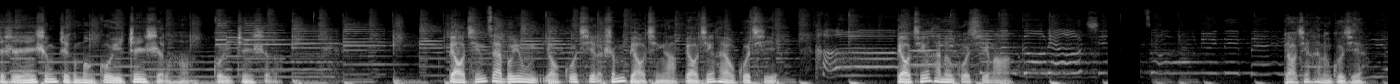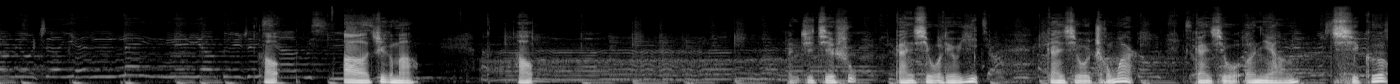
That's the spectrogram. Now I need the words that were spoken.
这是人生这个梦过于真实了哈，过于真实了。表情再不用要过期了，什么表情啊？表情还要过期？表情还能过期吗？表情还能过期？好啊，这个吗？好，本局结束，感谢我六一，感谢我虫儿，感谢我额娘、启哥、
